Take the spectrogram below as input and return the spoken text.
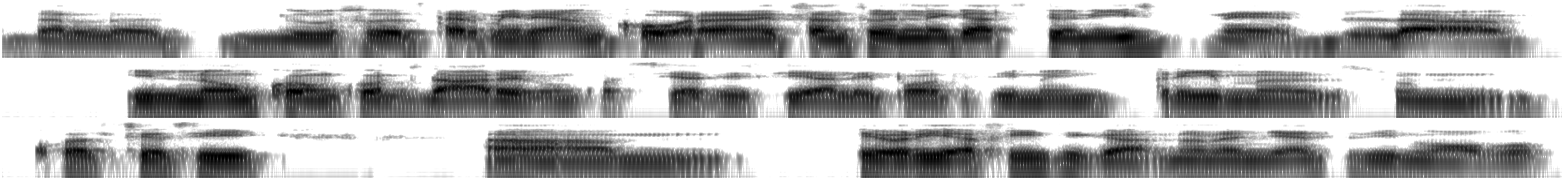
dall'uso del termine ancora, nel senso il negazionismo, la, il non concordare con qualsiasi sia l'ipotesi mainstream su qualsiasi um, teoria fisica non è niente di nuovo.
